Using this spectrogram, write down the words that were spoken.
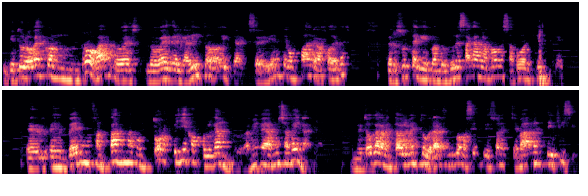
y que tú lo ves con ropa, lo ves, lo ves delgadito y que se ve bien este compadre bajo de peso, pero resulta que cuando tú le sacas la ropa a esa pobre gente, es ver un fantasma con todos los pellejos colgando. A mí me da mucha pena. Me toca lamentablemente operar ese tipo de pacientes que son extremadamente difíciles,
